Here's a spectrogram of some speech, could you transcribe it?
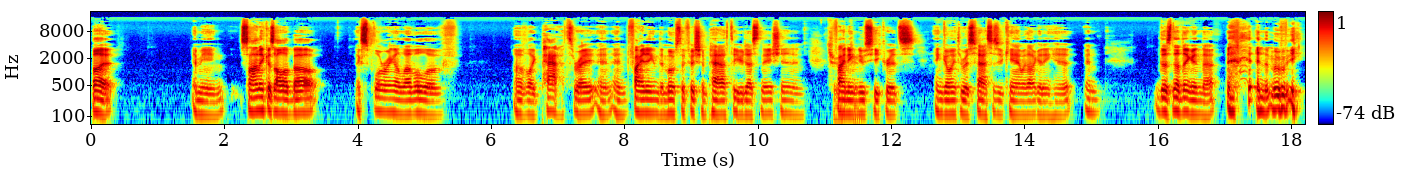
but I mean, Sonic is all about exploring a level of of like paths, right? And and finding the most efficient path to your destination and True, finding true. new secrets and going through as fast as you can without getting hit. And there's nothing in that in the movie.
